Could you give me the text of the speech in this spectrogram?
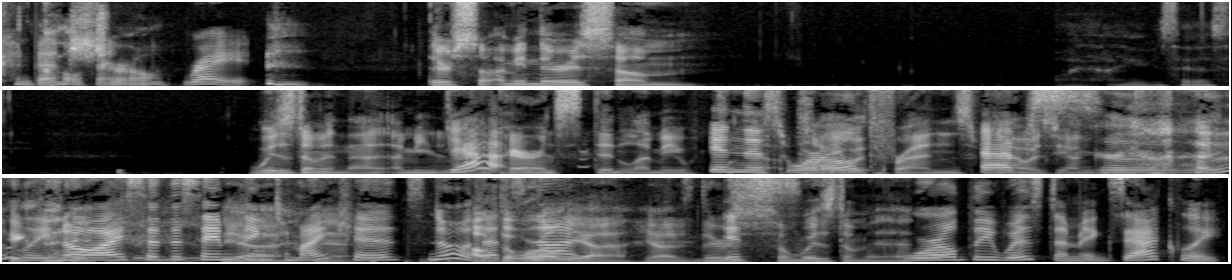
convention. Cultural. Right. There's some. I mean, there is some. How do you even say this? Wisdom in that. I mean, Yeah. my parents didn't let me In uh, this play world, with friends when I was younger. Absolutely. no, I said the same thing to my yeah. kids. No, of that's the world. not yeah, yeah. There's some wisdom in it. worldly wisdom. Exactly.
